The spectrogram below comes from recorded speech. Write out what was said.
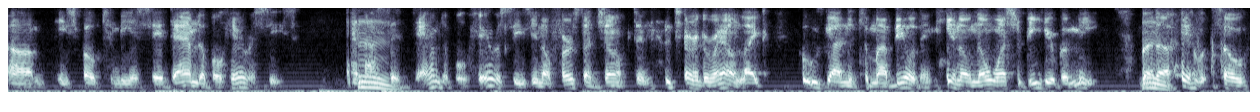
Um, he spoke to me and said, Damnable heresies. And mm. I hmm. said, Damnable heresies. You know, first I jumped and turned around like, Who's gotten into my building? You know, no one should be here but me. But mm. uh, so,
